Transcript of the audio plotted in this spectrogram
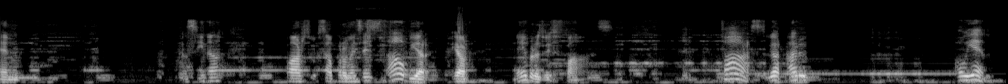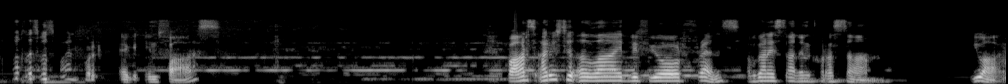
and Casina. Fars took some provinces. Now we are we are neighbors with Fars. Fars, we are, are Oh yeah, Well, let's go spy for in Fars. Fars, are you still allied with your friends, Afghanistan and Khorasan? You are.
